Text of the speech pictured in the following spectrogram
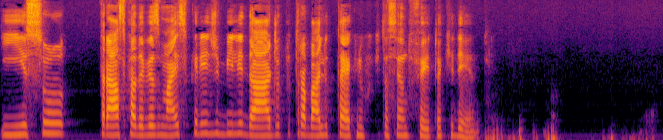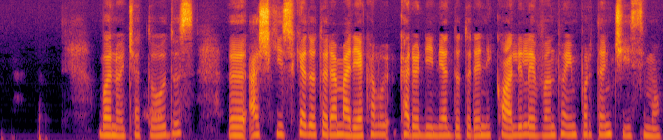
e isso traz cada vez mais credibilidade para o trabalho técnico que está sendo feito aqui dentro. Boa noite a todos. Uh, acho que isso que a doutora Maria Carolina e a doutora Nicole levantam é importantíssimo.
